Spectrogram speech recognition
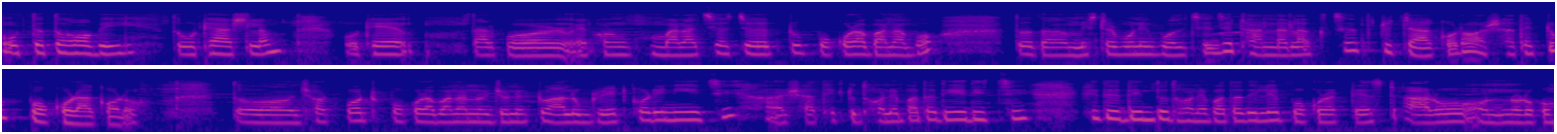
উঠতে তো হবেই। তো উঠে আসলাম। উঠে তারপর এখন বানাচ্ছি হচ্ছে একটু পকোড়া বানাবো। তো তা মিস্টার বণিক বলছে যে, ঠান্ডা লাগছে, একটু চা করো আর সাথে একটু পকোড়া করো। তো ঝটপট পকোড়া বানানোর জন্য একটু আলু গ্রেট করে নিয়েছি, আর সাথে একটু ধনে পাতা দিয়ে দিচ্ছি। শীতের দিন তো ধনে পাতা দিলে পকোড়ার টেস্ট আরও অন্যরকম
